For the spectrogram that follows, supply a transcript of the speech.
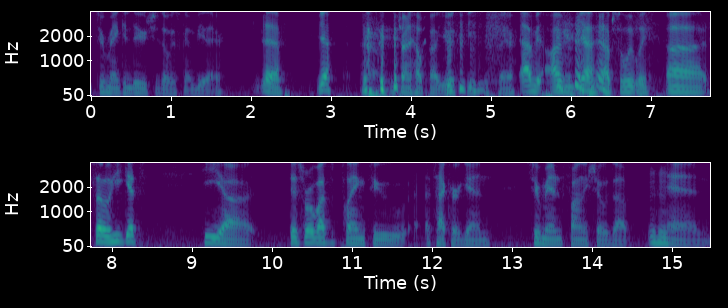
Superman can do, she's always going to be there. Yeah. Yeah. I'm trying to help out your thesis there. I mean, I'm yeah, absolutely. Uh, so he gets he uh, this robot's playing to attack her again. Superman finally shows up Mhm. and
